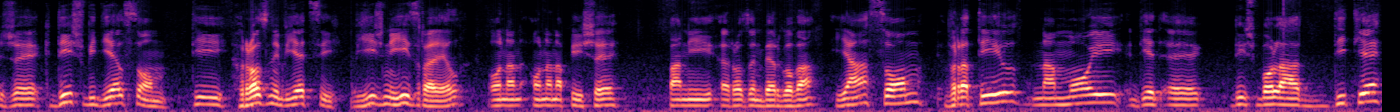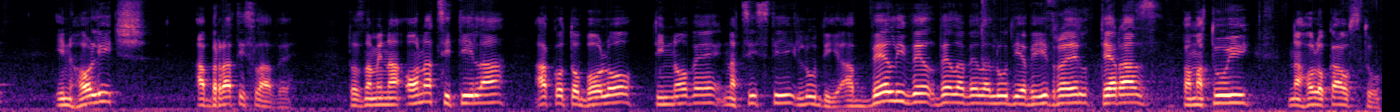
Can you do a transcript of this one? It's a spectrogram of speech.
že když videl som ty hrozné věci v Jižní Izrael, ona, ona napíše, paní Rosenbergová, já jsem vratil na můj, eh, když byla dítě in Holič a Bratislave. To znamená, ona cítila, ako to bolo, tí nové nacisti ľudí. A veľmi veľa, veľa ľudí v Izrael teraz pamatujú na holokaustu.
